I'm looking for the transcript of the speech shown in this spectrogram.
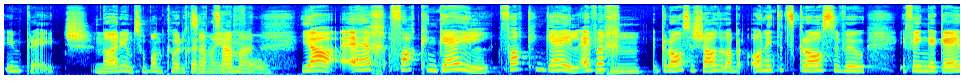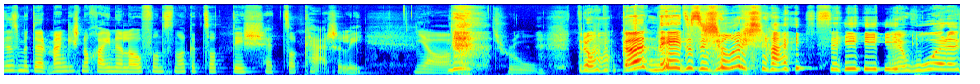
Im Breitsch. Nari und Suban gehören Gehören zusammen. zusammen. Ja, voll. Ja, echt fucking geil. Fucking geil. Einfach Mhm. ein grosser Shoutout, aber auch nicht das grosse, weil ich finde geil, dass man dort manchmal noch reinlaufen kann und es noch so Tisch hat, so casually. Ja, true. Darum, geht nicht, das ist nur Scheiße. Ich habe hure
